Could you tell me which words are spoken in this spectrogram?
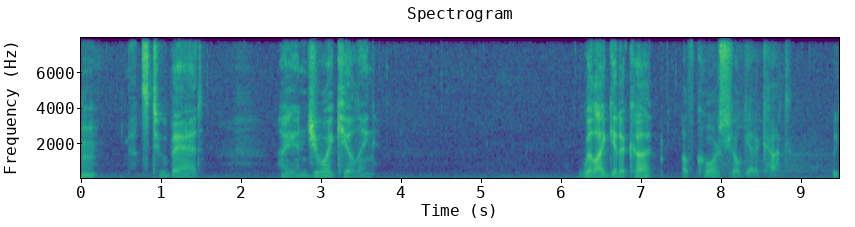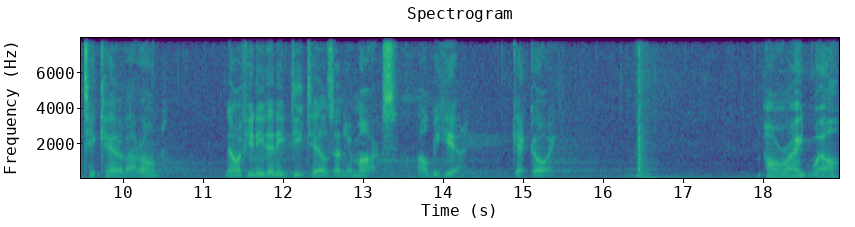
Hmm, that's too bad. I enjoy killing. Will I get a cut? Of course you'll get a cut. We take care of our own. Now, if you need any details on your marks, I'll be here. Get going. All right, well.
